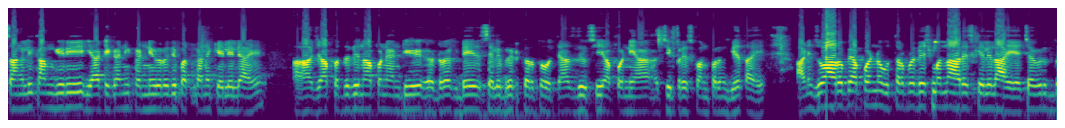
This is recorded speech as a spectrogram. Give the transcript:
चांगली कामगिरी या ठिकाणी खंडणी विरोधी पथकानं केलेली आहे. ज्या पद्धतीनं आपण अँटी ड्रग डे सेलिब्रेट करतो त्याच दिवशी आपण याची प्रेस कॉन्फरन्स घेत आहे. आणि जो आरोपी आपण उत्तर प्रदेशमधनं अरेस्ट केलेला आहे याच्या विरुद्ध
